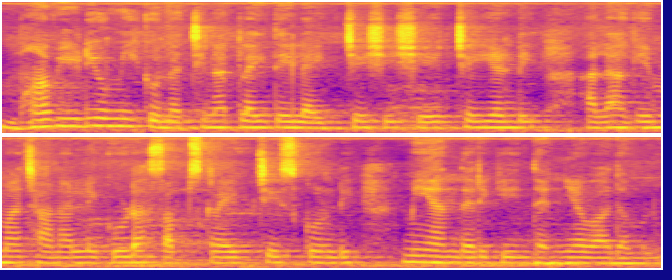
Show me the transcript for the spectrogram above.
మా వీడియో మీకు నచ్చినట్లయితే లైక్ చేసి షేర్ చేయండి. అలాగే మా ఛానల్ని కూడా సబ్స్క్రైబ్ చేసుకోండి. మీ అందరికీ ధన్యవాదములు.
